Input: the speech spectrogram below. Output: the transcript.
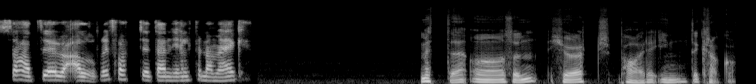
så hadde hun aldri fått den hjelpen av meg. Mette og sønnen kjørte paret inn til Krakow.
